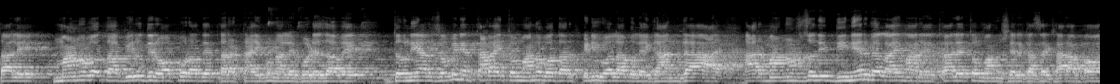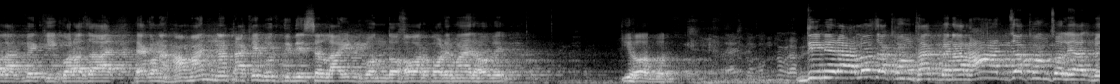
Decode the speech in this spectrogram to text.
তাহলে মানবতা বিরোধের অপরাধে তারা ট্রাইব্যুনালে পড়ে যাবে। দুনিয়ার জমিনে তারাই তো মানবতার ফেরিওয়ালা বলে গান গায়। আর মানুষ যদি দিনের বেলায় মারে, তাহলে তো মানুষের কাছে খারাপ হওয়া লাগবে, কি করা যায়? এখন হামান্না তাকে বুদ্ধি দিচ্ছে, লাইট বন্ধ হওয়ার পরে মায়ের হবে। কি হওয়ার পরে? দিনের আলো যখন থাকবে না, রাত যখন চলে আসবে,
